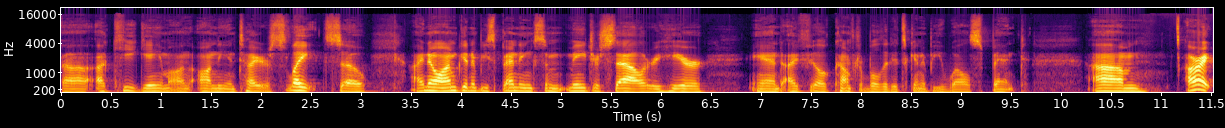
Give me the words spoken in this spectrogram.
uh, a key game on on the entire slate. So I know I'm going to be spending some major salary here, and I feel comfortable that it's going to be well spent. Um, all right,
